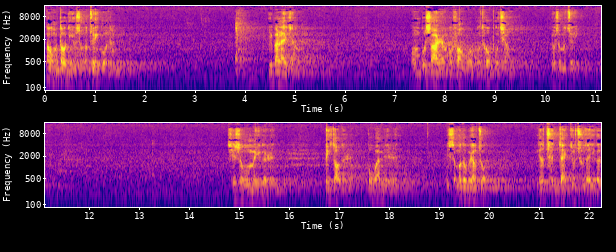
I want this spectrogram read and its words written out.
那我们到底有什么罪过呢？一般来讲，我们不杀人、不放火、不偷不抢，有什么罪？其实我们每一个人，被造的人、不完美的人，你什么都不要做，你的存在就处在一个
